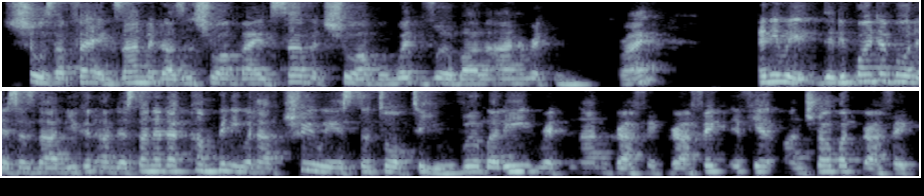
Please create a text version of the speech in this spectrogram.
shows up for exam, it doesn't show up by itself, it shows up with verbal and written, right? Anyway, the, the point about this is that you can understand that a company will have three ways to talk to you, verbally, written, and graphic. Graphic, if you're unsure about graphic,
